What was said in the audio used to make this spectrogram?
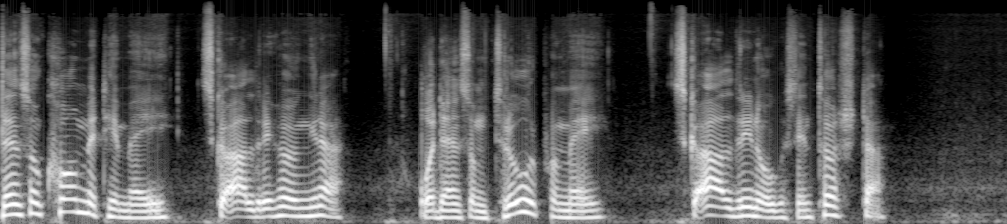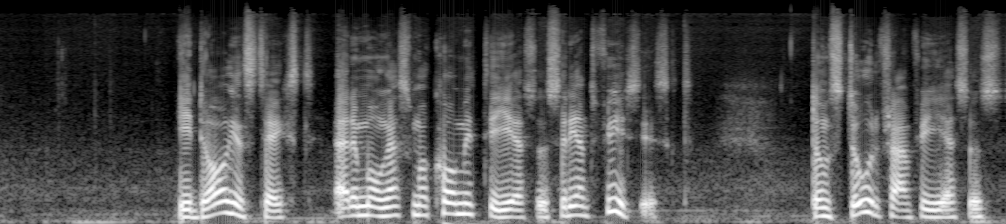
Den som kommer till mig ska aldrig hungra och den som tror på mig ska aldrig någonsin törsta. I dagens text är det många som har kommit till Jesus rent fysiskt. De stod framför Jesus,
